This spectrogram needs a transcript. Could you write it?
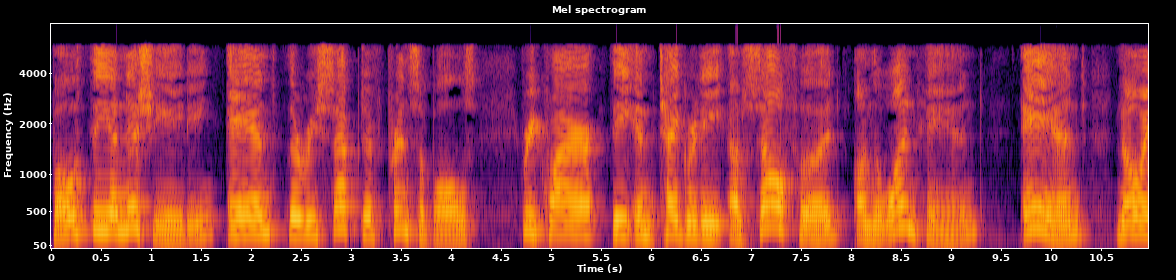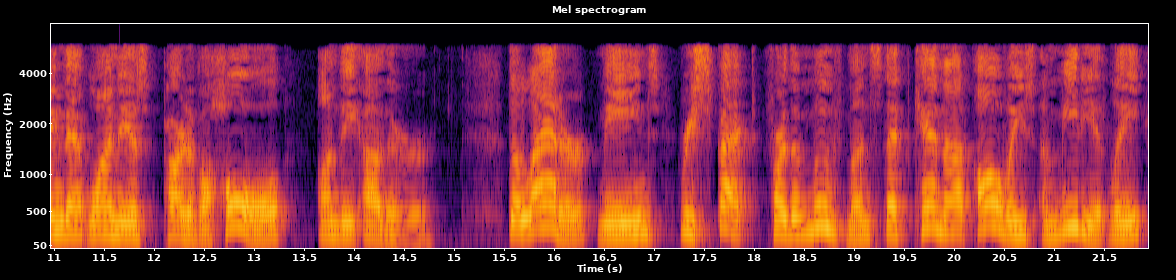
Both the initiating and the receptive principles require the integrity of selfhood on the one hand and knowing that one is part of a whole on the other. The latter means respect for the movements that cannot always immediately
